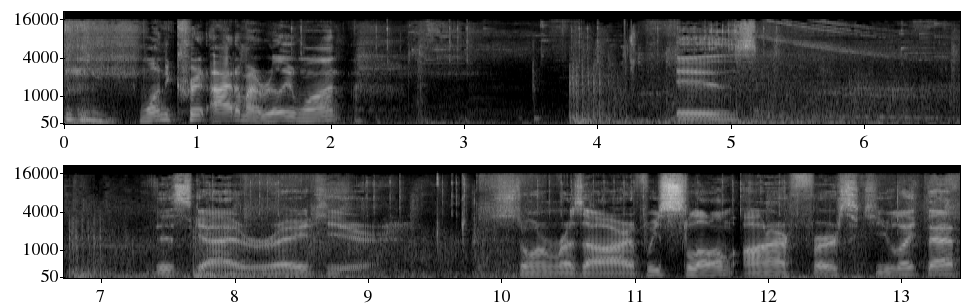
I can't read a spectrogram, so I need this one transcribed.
One crit item I really want is this guy right here. Storm Razor. If we slow him on our first Q like that,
